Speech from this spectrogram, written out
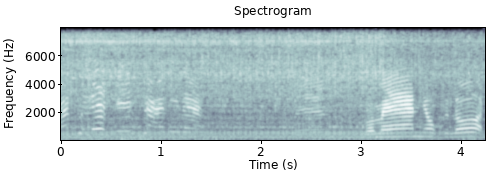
มันคือเล่นเองจ้านี่นะบอแมนยกขึ้นรถ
